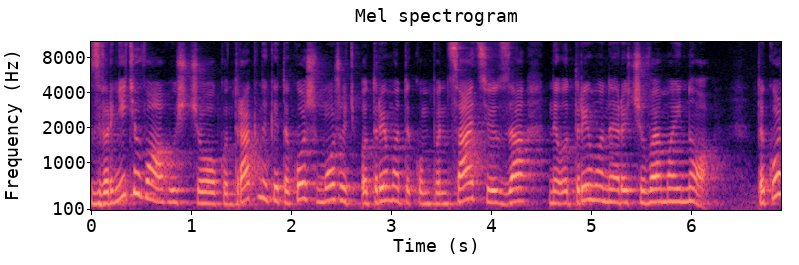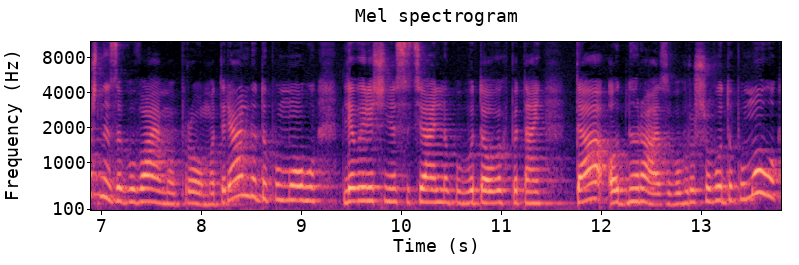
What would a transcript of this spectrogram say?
Зверніть увагу, що контрактники також можуть отримати компенсацію за неотримане речове майно. Також не забуваємо про матеріальну допомогу для вирішення соціально-побутових питань та одноразову грошову допомогу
